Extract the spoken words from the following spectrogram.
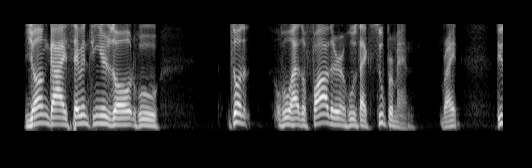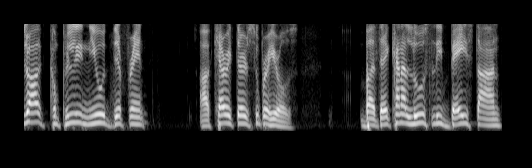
young guy, 17 years old, who so who has a father who's like Superman, right? These are all completely new, different uh, characters, superheroes, but they're kind of loosely based on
